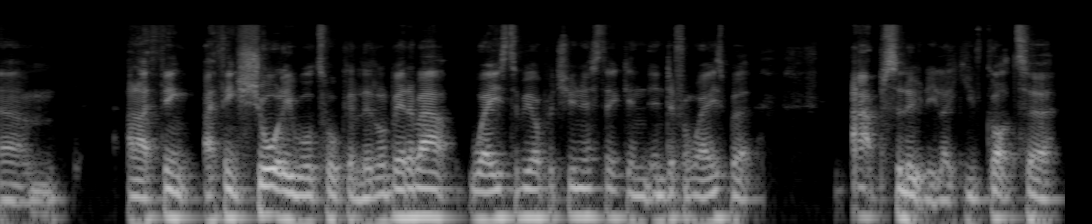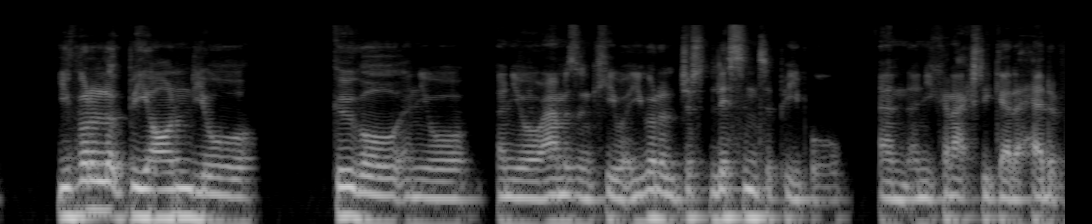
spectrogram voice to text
Um, and I think I think shortly we'll talk a little bit about ways to be opportunistic in, in different ways, but absolutely. Like you've got to you've got to look beyond your google and your and your amazon keyword. You've got to just listen to people and and you can actually get ahead of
